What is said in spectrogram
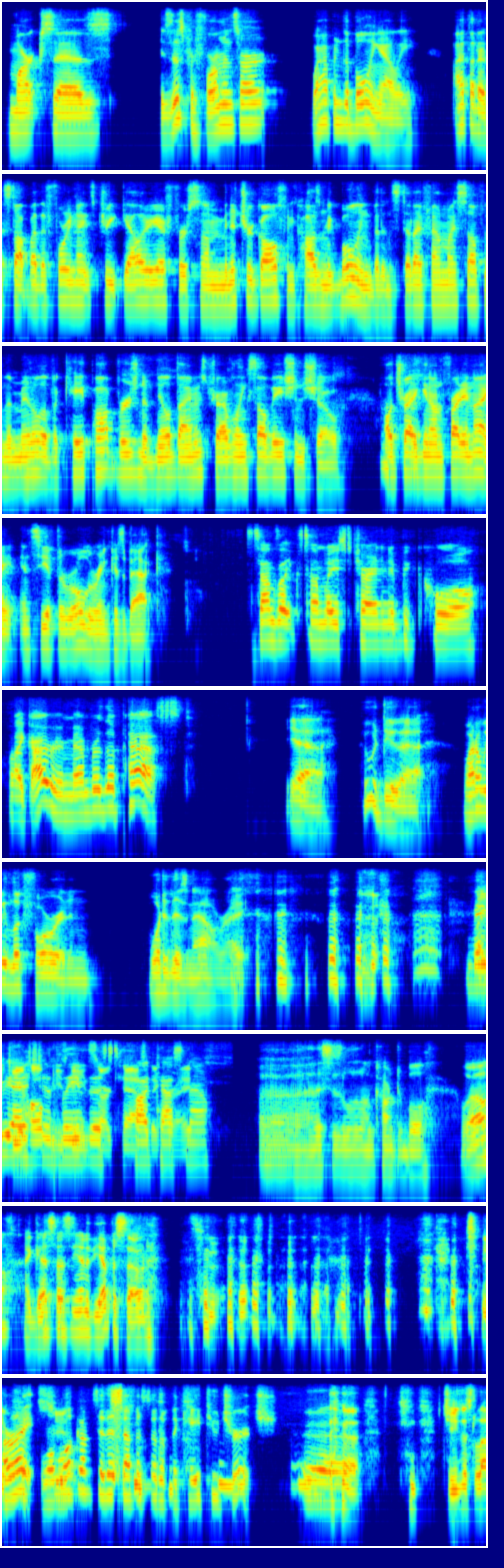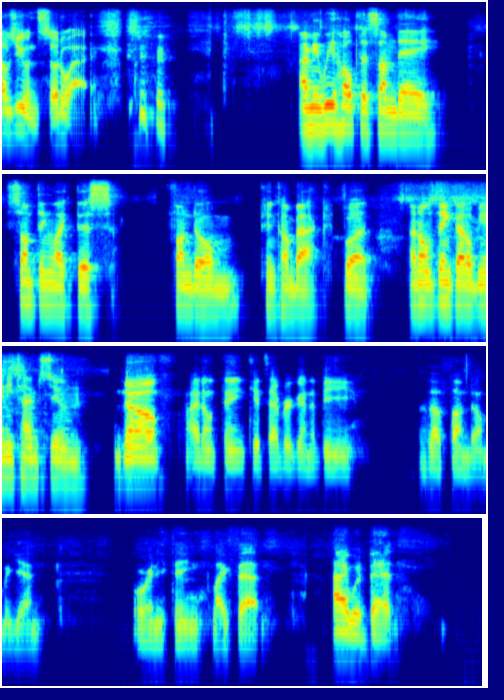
Mark says, Is this performance art? What happened to the bowling alley? I thought I'd stop by the 49th Street Galleria for some miniature golf and cosmic bowling, but instead I found myself in the middle of a K pop version of Neil Diamond's Traveling Salvation show. I'll try again on Friday night and see if the roller rink is back. Sounds like somebody's trying to be cool. Like I remember the past. Yeah, who would do that? Why don't we look forward and what it is now, right? Maybe you I should leave this podcast right? now. Uh, this is a little uncomfortable. Well, I guess that's the end of the episode. All right. Well, welcome to this episode of the K2 Church. Uh, Jesus loves you, and so do I. I mean, we hope that someday something like this Fundome can come back, but I don't think that'll be anytime soon. No, I don't think it's ever going to be the Fun Dome again or anything like that. I would bet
